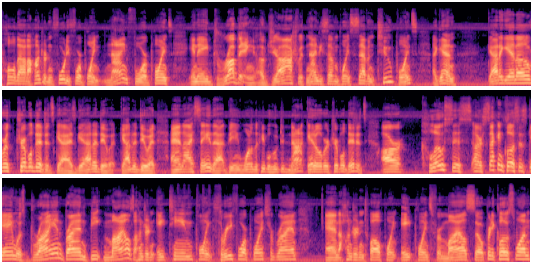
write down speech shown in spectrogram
pulled out 144.94 points in a drubbing of Josh with 97.72 points. Again, Gotta get over triple digits, guys. Gotta do it. Gotta do it. And I say that being one of the people who did not get over triple digits. Our closest, our second closest game was Brian. Brian beat Miles, 118.34 points for Brian and 112.8 points for Miles. So pretty close one.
